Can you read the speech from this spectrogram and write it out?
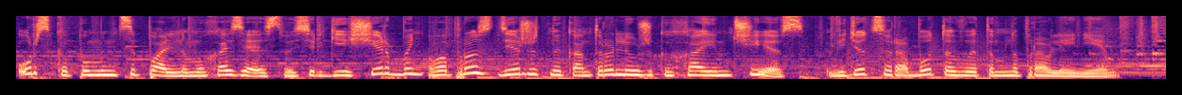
Орска по муниципальному хозяйству Сергей Щербань, вопрос держит на контроле у ЖКХ МЧС. Ведется работа в этом направлении.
